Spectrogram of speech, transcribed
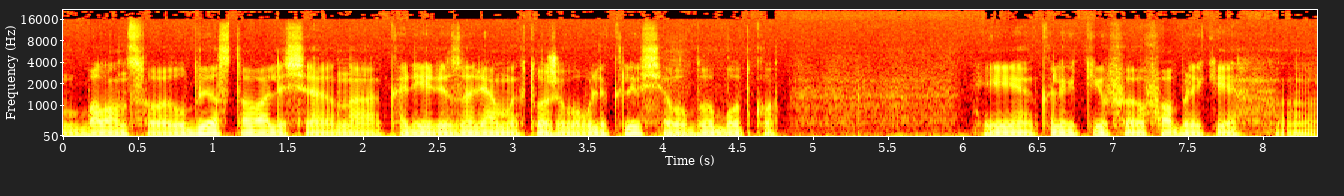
балансовой руды оставались, на карьере Заря мы их тоже вовлекли все в обработку и коллектив э, фабрики э,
